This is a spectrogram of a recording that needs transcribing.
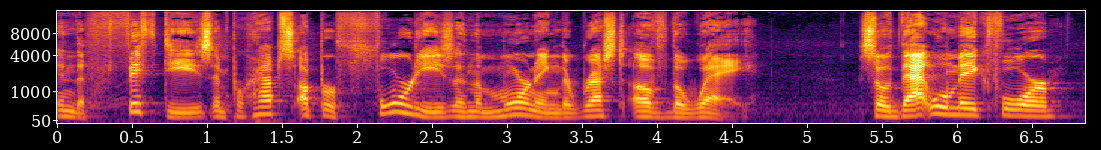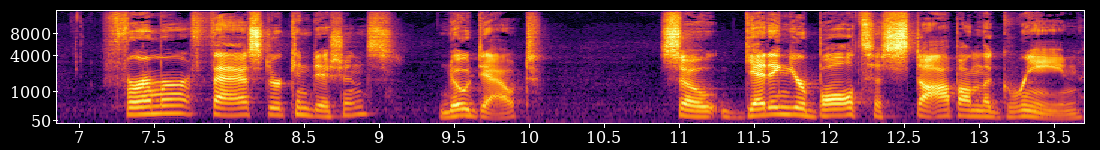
in the 50s and perhaps upper 40s in the morning the rest of the way. So that will make for firmer, faster conditions, no doubt. So getting your ball to stop on the green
